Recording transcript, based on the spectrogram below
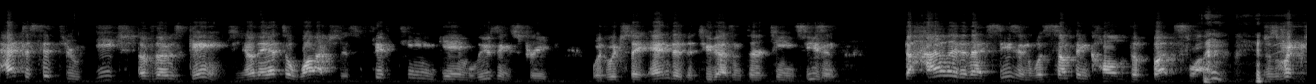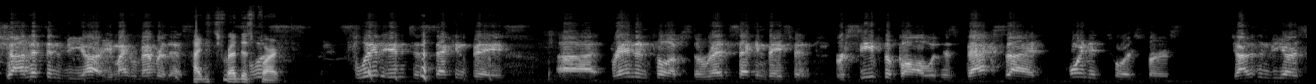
had to sit through each of those games. You know, they had to watch this 15 game losing streak with which they ended the 2013 season. The highlight of that season was something called the butt slide, which is when Jonathan Villar, you might remember this. I just read this part slid into second base. Uh, Brandon Phillips, the red second baseman, received the ball with his backside pointed towards first. Jonathan Villar's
